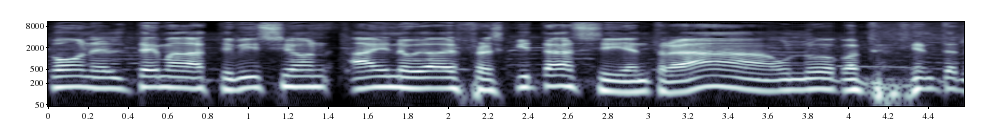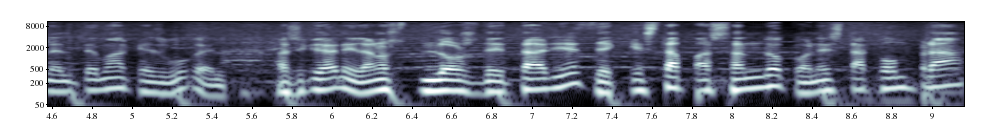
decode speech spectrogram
con el tema de Activision. Hay novedades fresquitas y entrará un nuevo contendiente en el tema que es Google. Así que Dani, danos los detalles de qué está pasando con esta compra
